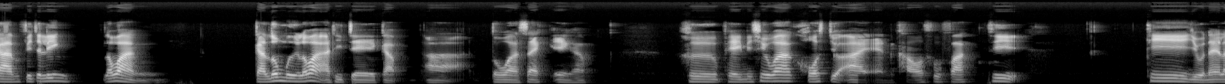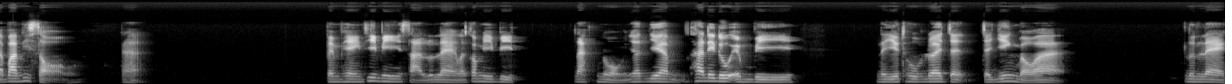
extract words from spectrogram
การฟิชเชอร์ลิงระหว่างการร่วมมือระหว่าง RTJ กับตัวแซกเองครับ คือเพลงที่ชื่อว่า Close Your Eye and Count to Fuck ที่ที่อยู่ในอัลบั้มที่สองนะฮะเป็นเพลงที่มีสารรุนแรงแล้วก็มีบีทหนักหน่วงยอดเยี่ยม ถ้าได้ดู MV ใน YouTube ด้วยจะจะยิ่งแบบว่า รุนแรง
